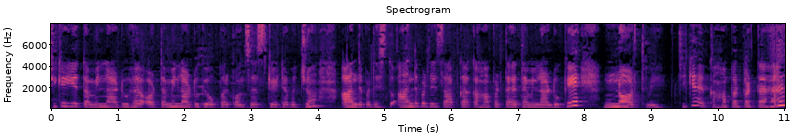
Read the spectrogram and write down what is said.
ठीक है ये तमिलनाडु है और तमिलनाडु के ऊपर कौन सा स्टेट है बच्चों आंध्र प्रदेश तो आंध्र प्रदेश आपका कहाँ पड़ता है तमिलनाडु के नॉर्थ में ठीक है कहाँ पर पड़ता है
